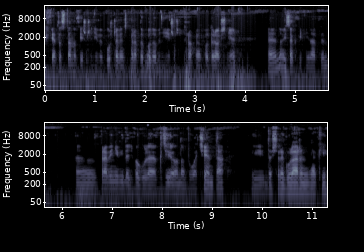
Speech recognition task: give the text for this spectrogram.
Kwiatostanów jeszcze nie wypuszcza, więc prawdopodobnie jeszcze trochę podrośnie. E, No i zakwitnie na tym. E, Prawie nie widać w ogóle, gdzie ona była cięta i dość regularny taki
